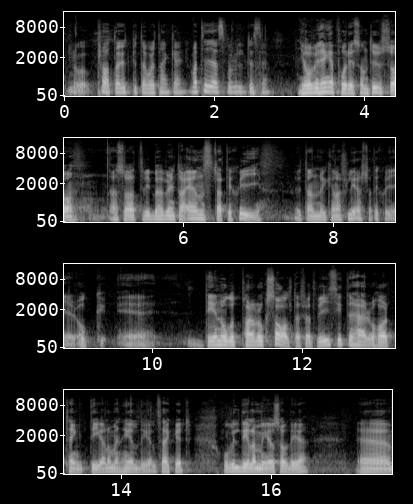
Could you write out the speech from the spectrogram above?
för att prata och utbyta våra tankar. Mattias, vad vill du säga? Jag vill hänga på det som du sa, alltså att vi behöver inte ha en strategi, utan vi kan ha fler strategier. Och eh, det är något paradoxalt därför att vi sitter här och har tänkt igenom en hel del säkert och vill dela med oss av det. Eh,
